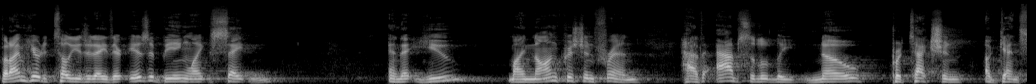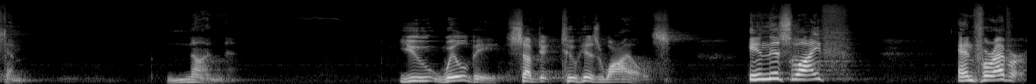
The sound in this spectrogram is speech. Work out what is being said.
But I'm here to tell you today there is a being like Satan, and that you, my non Christian friend, have absolutely no protection against him. None. you will be subject to his wiles in this life and forever.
